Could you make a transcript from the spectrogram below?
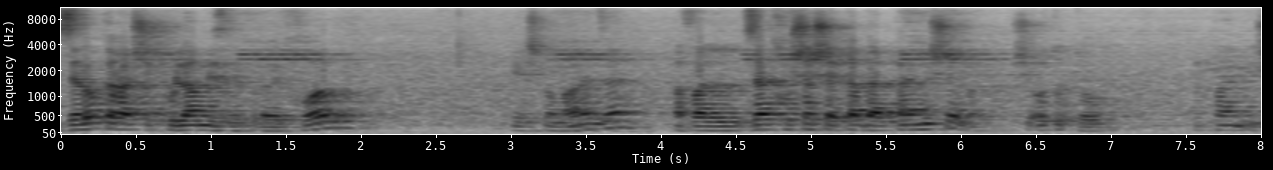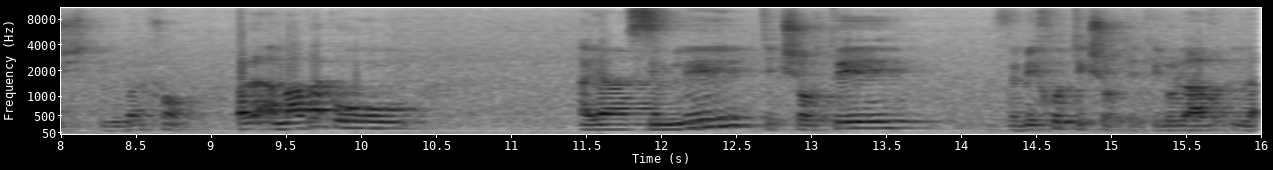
זה לא קרה שכולם נזרקו לרחוב, יש לומר את זה, אבל זו התחושה שהייתה ב-2007, שאו-טו-טו 2,000 איש יהיו ברחוב. אבל המאבק הוא היה סמלי, תקשורתי ובייחוד תקשורתי, כאילו ל, ל,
